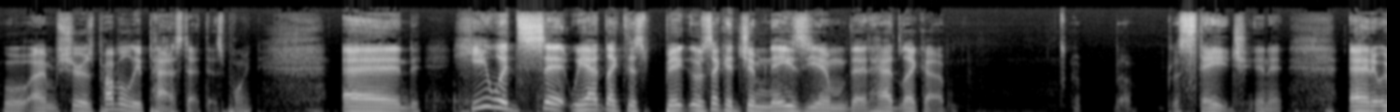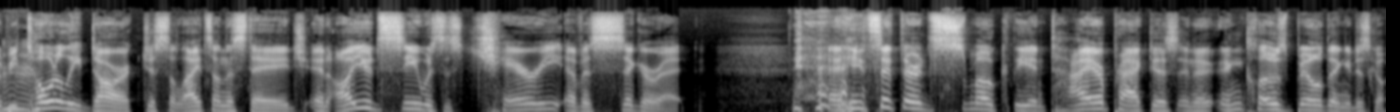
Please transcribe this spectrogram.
who I'm sure is probably passed at this point. And he would sit. We had like this big. It was like a gymnasium that had like a, stage in it, and it would be mm-hmm. totally dark, just the lights on the stage, and all you'd see was this cherry of a cigarette. and he'd sit there and smoke the entire practice in an enclosed building and just go,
